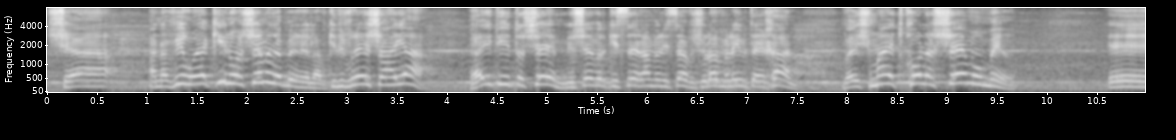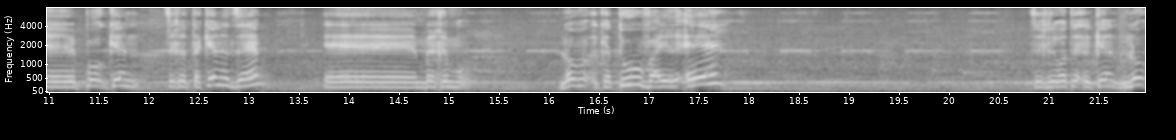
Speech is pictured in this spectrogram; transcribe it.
שהנביא רואה כאילו השם מדבר אליו, כדברי ישעיה. ראיתי את השם יושב על כיסא רם ונישא ושולב מלאים את ההיכל וישמע את כל השם אומר. אה, פה כן צריך לתקן את זה. אה, איך הם לא כתוב ויראה צריך לראות, כן, לא,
